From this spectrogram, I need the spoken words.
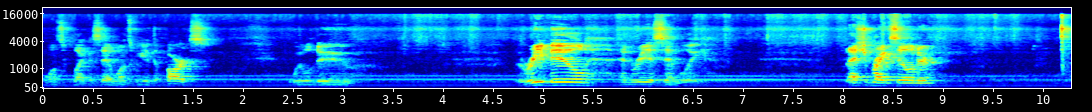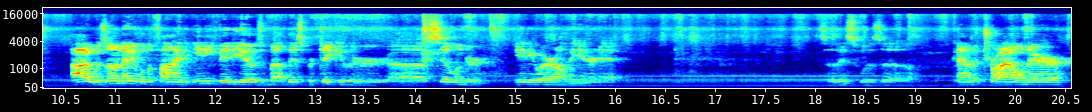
once, like I said, once we get the parts, we'll do the rebuild and reassembly. That's your brake cylinder. I was unable to find any videos about this particular uh, cylinder anywhere on the internet. So this was a kind of a trial and error.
